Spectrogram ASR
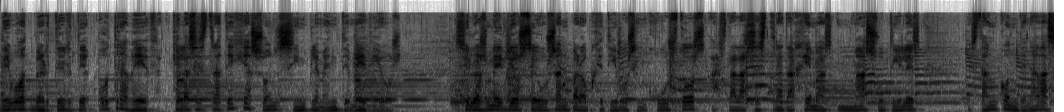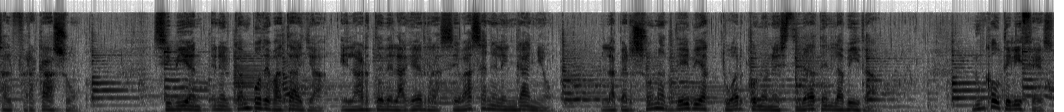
debo advertirte otra vez que las estrategias son simplemente medios. Si los medios se usan para objetivos injustos, hasta las estratagemas más sutiles están condenadas al fracaso. Si bien en el campo de batalla el arte de la guerra se basa en el engaño, la persona debe actuar con honestidad en la vida. Nunca utilices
